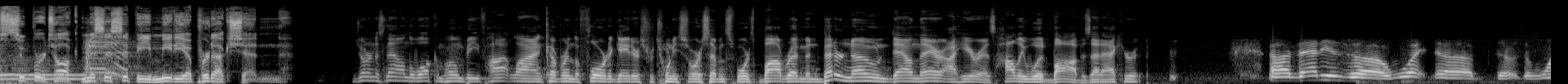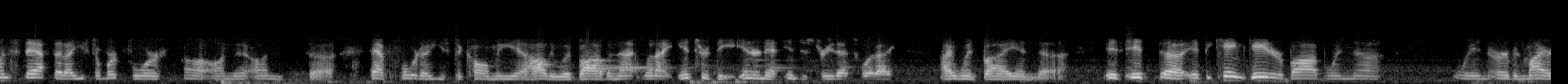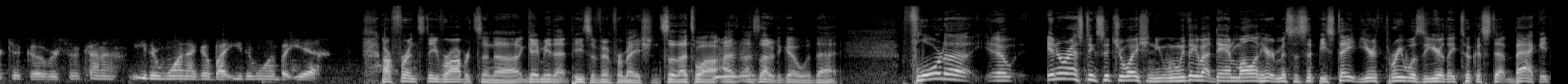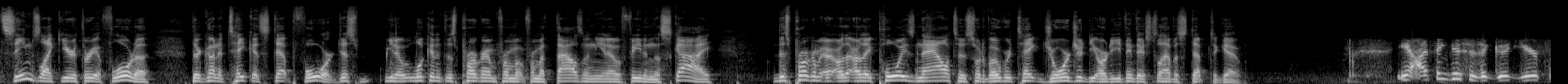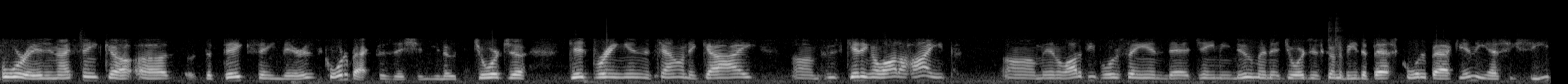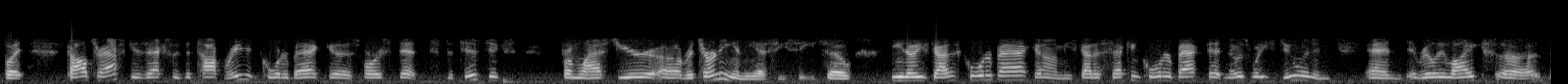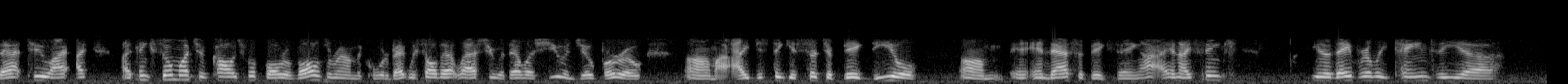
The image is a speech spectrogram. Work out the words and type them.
SuperTalk Mississippi media production. Joining us now on the Welcome Home Beef Hotline, covering the Florida Gators for 24 7 Sports, Bob Redmond, better known down there, I hear, as Hollywood Bob. Is that accurate? Uh, that is uh, what uh, the the one staff that I used to work for uh, on the on uh, at Florida used to call me uh, Hollywood Bob, and that when I entered the internet industry, that's what I I went by, and uh, it it uh, it became Gator Bob when uh, when Urban Meyer took over. So kind of either one, I go by either one, but yeah. Our friend Steve Robertson uh, gave me that piece of information, so that's why Mm-hmm. I, I decided to go with that. Florida, you know, interesting situation. When we think about Dan Mullen here at Mississippi State, year three was the year they took a step back. It seems like year three at Florida, they're going to take a step forward. Just you know, looking at this program from from a thousand you know feet in the sky. This program are are they poised now to sort of overtake Georgia, or do you think they still have a step to go? Yeah, I think this is a good year for it, and I think uh, uh, the big thing there is the quarterback position. You know, Georgia did bring in a talented guy um, who's getting a lot of hype, um, and a lot of people are saying that Jamie Newman at Georgia is going to be the best quarterback in the SEC. But Kyle Trask is actually the top-rated quarterback uh, as far as stat- statistics from last year, uh, returning in the SEC. So you know he's got his quarterback. Um, he's got a second quarterback that knows what he's doing and and it really likes uh, that too. I, I I think so much of college football revolves around the quarterback. We saw that last year with LSU and Joe Burrow. Um, I just think it's such a big deal, um, and, and that's a big thing. I, and I think you know they've really tamed the uh,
